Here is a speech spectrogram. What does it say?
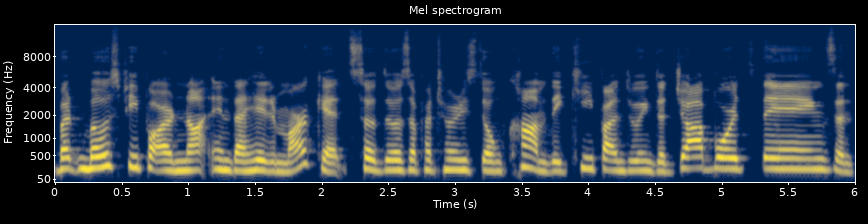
but most people are not in the hidden market. So those opportunities don't come. They keep on doing the job boards things and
